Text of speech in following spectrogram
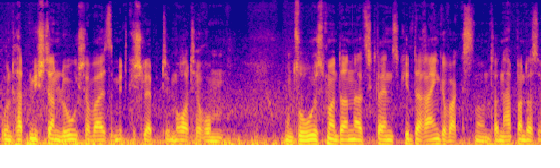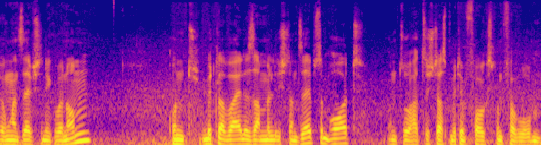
und hat mich dann logischerweise mitgeschleppt im Ort herum. Und so ist man dann als kleines Kind da reingewachsen und dann hat man das irgendwann selbstständig übernommen. Und mittlerweile sammle ich dann selbst im Ort und so hat sich das mit dem Volksbund verwoben.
